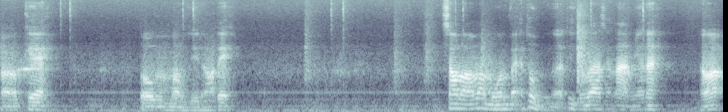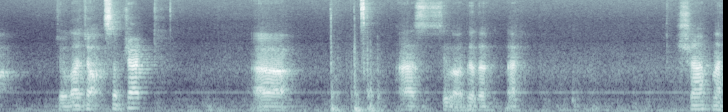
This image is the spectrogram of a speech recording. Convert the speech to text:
Ok tô một màu gì đó đi. Sau đó mà muốn vẽ thủng nữa thì chúng ta sẽ làm như này đó. Chúng ta chọn subtract. À, à, xin lỗi từ từ. Đây. Sharp này.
